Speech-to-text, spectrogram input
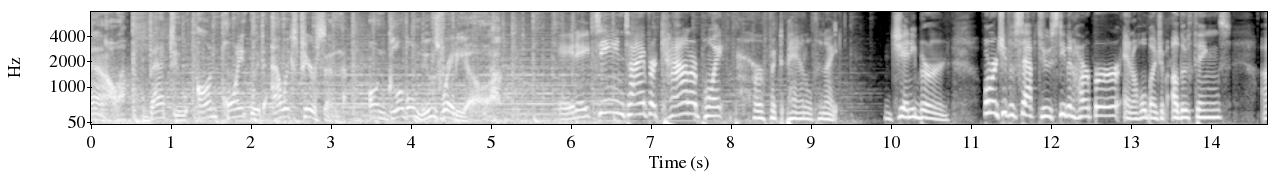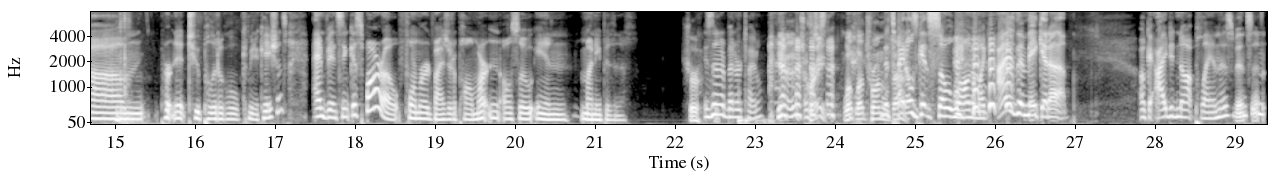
Now, back to On Point with Alex Pearson on Global News Radio. 818, time for Counterpoint. Perfect panel tonight. Jenny Byrne, former chief of staff to Stephen Harper and a whole bunch of other things um, pertinent to political communications, and Vincent Gasparro, former advisor to Paul Martin, also in money business. Sure. Isn't that a better title? Yeah, that's great. Let, us run the with that. titles get so long. I'm like, I have to make it up. Okay, I did not plan this, Vincent.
